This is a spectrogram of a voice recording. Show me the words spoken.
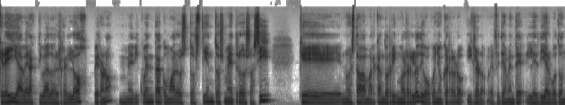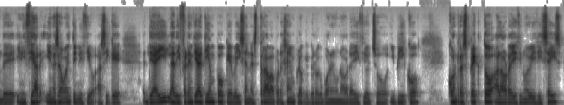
creía haber activado el reloj, pero no, me di cuenta como a los 200 metros o así que no estaba marcando ritmo el reloj, digo, coño, qué raro, y claro, efectivamente le di al botón de iniciar y en ese momento inició, así que de ahí la diferencia de tiempo que veis en Strava, por ejemplo, que creo que ponen una hora 18 y pico, con respecto a la hora 19 y 16,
